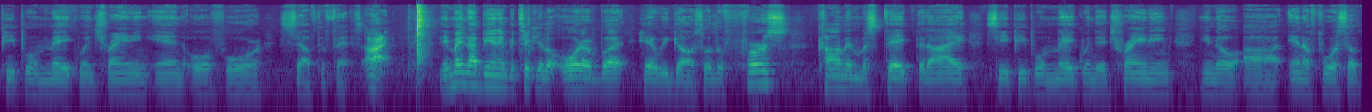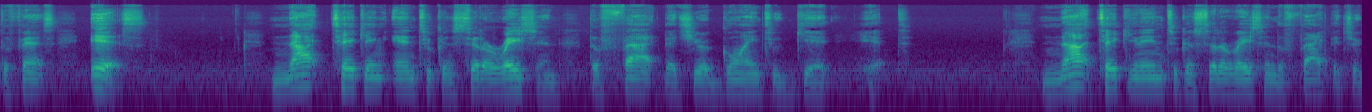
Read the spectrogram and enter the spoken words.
people make when training in or for self-defense. All right, they may not be in any particular order, but here we go. So the first common mistake that I see people make when they're training, you know, uh, in or for self-defense is not taking into consideration the fact that you're going to get hit. Not taking into consideration the fact that you're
